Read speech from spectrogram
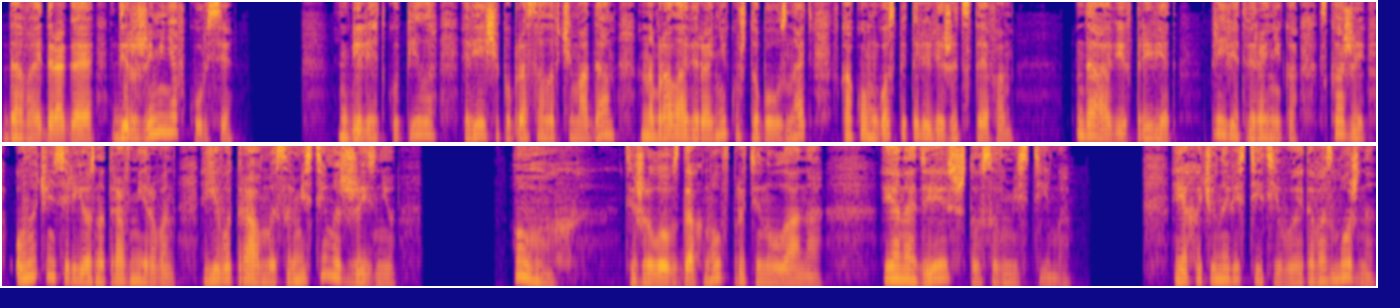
«Давай, дорогая, держи меня в курсе». Билет купила, вещи побросала в чемодан, набрала Веронику, чтобы узнать, в каком госпитале лежит Стефан. «Да, Вив, привет. Привет, Вероника. Скажи, он очень серьезно травмирован? Его травмы совместимы с жизнью?» «Ох», — тяжело вздохнув, протянула она. «Я надеюсь, что совместимы». Я хочу навестить его, это возможно?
